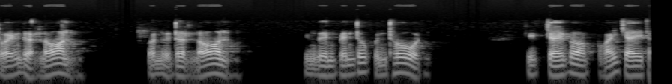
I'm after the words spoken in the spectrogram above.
ตัวเองเดือดร้อน คนอื่นเดือดร้อนจึงเงินเป็นทุกข์เป็นโทษจิตใจก็ปล่อยใจท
